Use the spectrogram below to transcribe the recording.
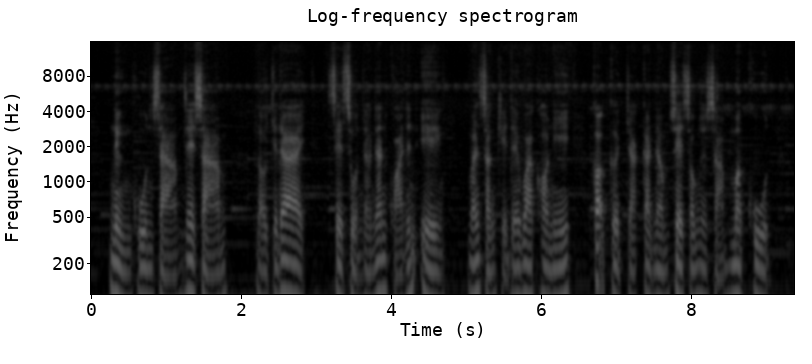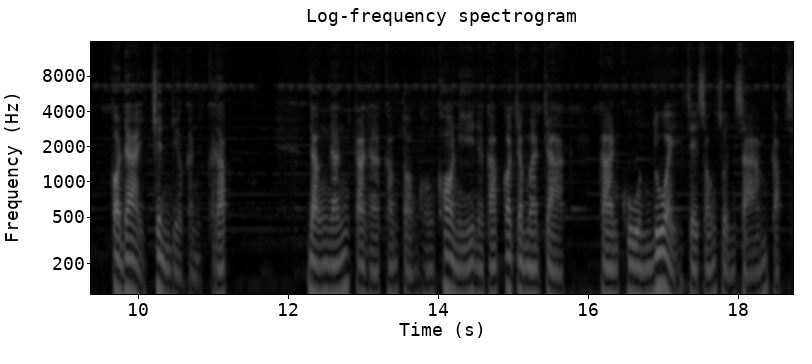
ำ1คูณ 3 ได้ 3 เราจะได้เศษส่วนทางด้านขวานั่นเอง มันสังเกตได้ว่าข้อนี้ก็เกิดจากการนำเศษ2ส่วน3มาคูณ ก็ได้เช่นเดียวกันครับ ดังนั้นการหาคำตอบของข้อนี้นะครับก็จะมาจากการคูณด้วยเศษ2ส่วน3กับเศ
